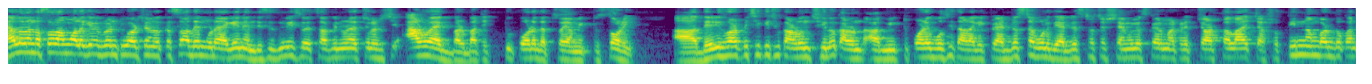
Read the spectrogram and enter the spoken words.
হ্যালো এন্ড আসসালামু আলাইকুম এভরিওয়ান টু আওয়ার চ্যানেল কাসাদে মোড়া again and this is me Syed Safin Nura চলে এসেছি আরো একবার বাট একটু পরে দ্যাটস ওয়াই আমি একটু সরি দেরি হওয়ার পিছিয়ে কিছু কারণ ছিল কারণ আমি একটু পরে বলছি তার আগে একটু অ্যাড্রেসটা বলে দিই অ্যাড্রেসটা হচ্ছে শ্যামিল স্কোয়ার মার্কেটের চারতলায় চারশো তিন নম্বর দোকান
